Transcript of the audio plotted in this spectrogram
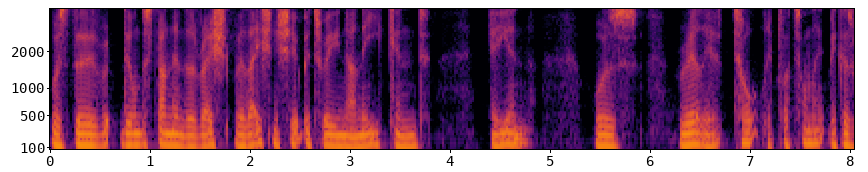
was the the understanding of the relationship between Annik and Ian was really totally platonic because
